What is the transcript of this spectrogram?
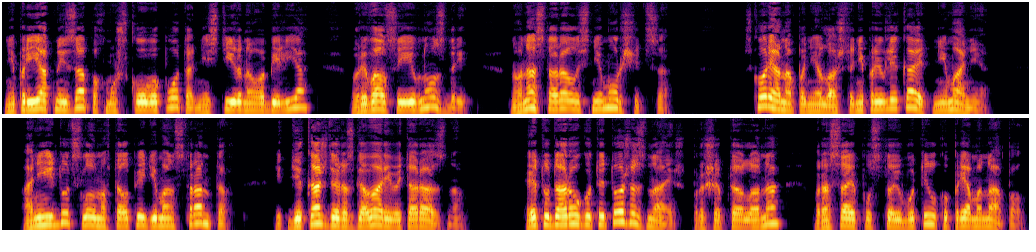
Неприятный запах мужского пота, нестиранного белья врывался ей в ноздри, но она старалась не морщиться. Вскоре она поняла, что не привлекает внимания. Они идут, словно в толпе демонстрантов, и где каждый разговаривает о разном. «Эту дорогу ты тоже знаешь?» — прошептала она, бросая пустую бутылку прямо на пол.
